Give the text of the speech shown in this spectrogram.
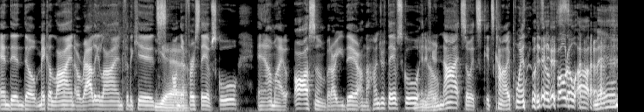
and then they'll make a line, a rally line for the kids Yeah. on their first day of school. And I'm like, awesome, but are you there on the hundredth day of school? and if you're not, so it's it's kind of like pointless. It's a photo op, man.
